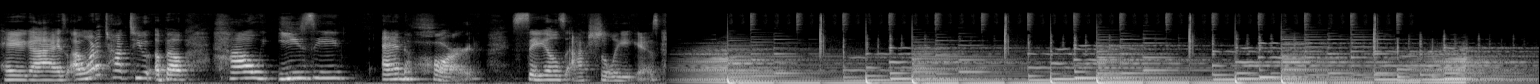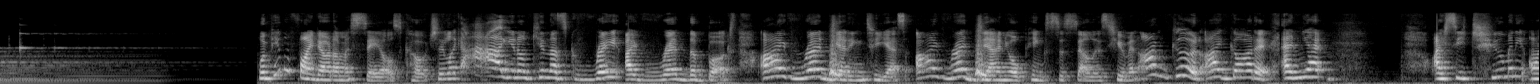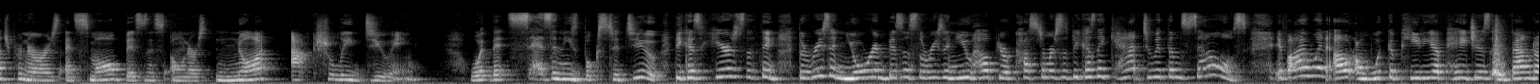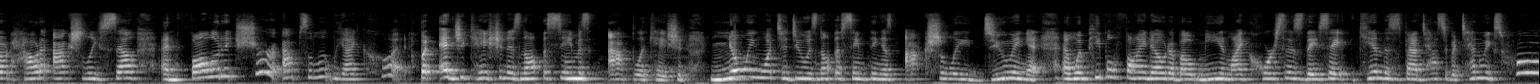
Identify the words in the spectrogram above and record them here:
Hey guys, I want to talk to you about how easy and hard sales actually is. When people find out I'm a sales coach, they're like, ah, you know, Kim, that's great. I've read the books. I've read Getting to Yes. I've read Daniel Pink's To Sell is Human. I'm good. I got it. And yet, I see too many entrepreneurs and small business owners not actually doing what that says in these books to do. Because here's the thing the reason you're in business, the reason you help your customers is because they can't do it themselves. If I went out on Wikipedia pages and found out how to actually sell and followed it, sure, absolutely I could. But education is not the same as application. Knowing what to do is not the same thing as actually doing it. And when people find out about me and my courses, they say, Kim, this is fantastic, but 10 weeks, whoo,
